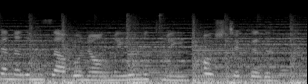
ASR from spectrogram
kanalımıza abone olmayı unutmayın. Hoşçakalın.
